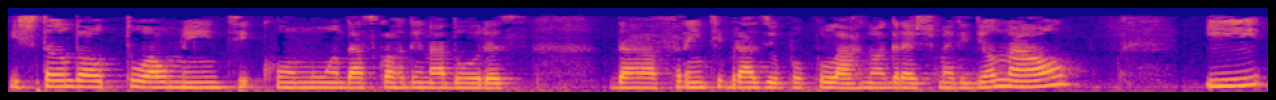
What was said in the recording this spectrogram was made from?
estando atualmente como uma das coordenadoras da Frente Brasil Popular no Agreste Meridional e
